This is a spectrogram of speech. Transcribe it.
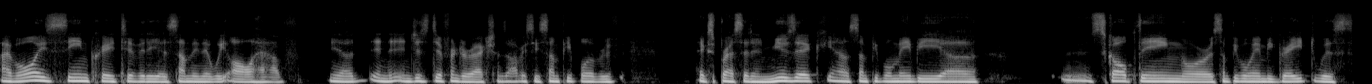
i've always seen creativity as something that we all have you know in in just different directions obviously some people re- express it in music you know some people may be uh mm, sculpting or some people may be great with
